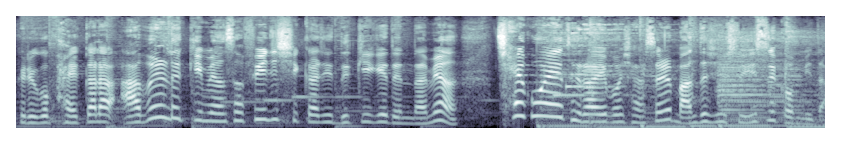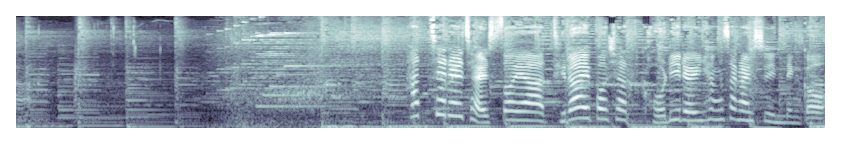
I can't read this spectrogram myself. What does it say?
그리고 발가락 앞을 느끼면서 피니시까지 느끼게 된다면 최고의 드라이버 샷을 만드실 수 있을 겁니다. 하체를 잘 써야 드라이버샷 거리를 향상할 수 있는 거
